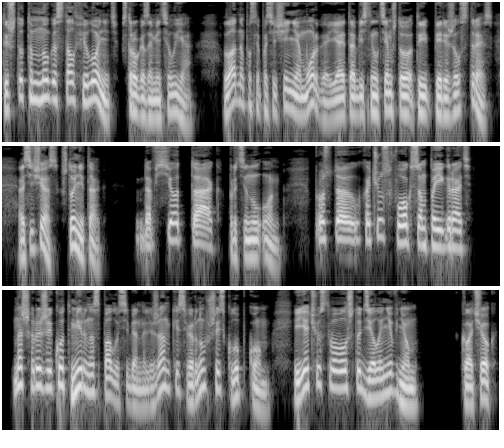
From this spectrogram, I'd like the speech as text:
«Ты что-то много стал филонить», — строго заметил я. «Ладно, после посещения морга я это объяснил тем, что ты пережил стресс. А сейчас что не так?» «Да все так», — протянул он. Просто хочу с Фоксом поиграть». Наш рыжий кот мирно спал у себя на лежанке, свернувшись клубком, и я чувствовал, что дело не в нем. «Клочок,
